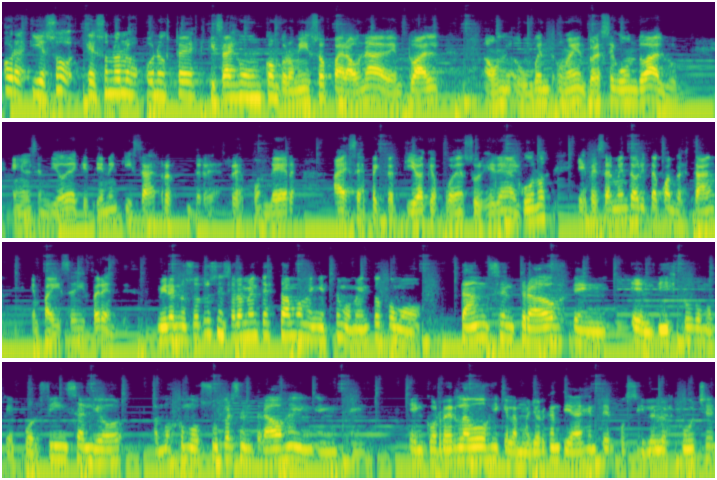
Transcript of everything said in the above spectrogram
Ahora, ¿y eso, eso no los pone ustedes quizás en un compromiso para una eventual, un, un, eventual segundo álbum? en el sentido de que tienen quizás responder a esa expectativa que pueden surgir en algunos, especialmente ahorita cuando están en países diferentes? Mira, nosotros sinceramente estamos en este momento como tan centrados en el disco, como que por fin salió, estamos como súper centrados en, en, correr la voz y que la mayor cantidad de gente posible lo escuche,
